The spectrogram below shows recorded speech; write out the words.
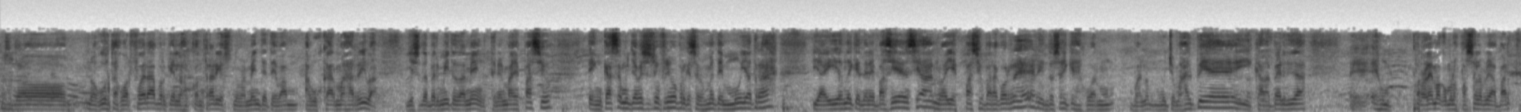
Nosotros nos gusta jugar fuera porque los contrarios normalmente te van a buscar más arriba y eso te permite también tener más espacio. En casa muchas veces sufrimos porque se nos meten muy atrás y ahí es donde hay que tener paciencia, no hay espacio para correr, y entonces hay que jugar bueno, mucho más al pie y cada pérdida eh, es un problema como nos pasó en la primera parte.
